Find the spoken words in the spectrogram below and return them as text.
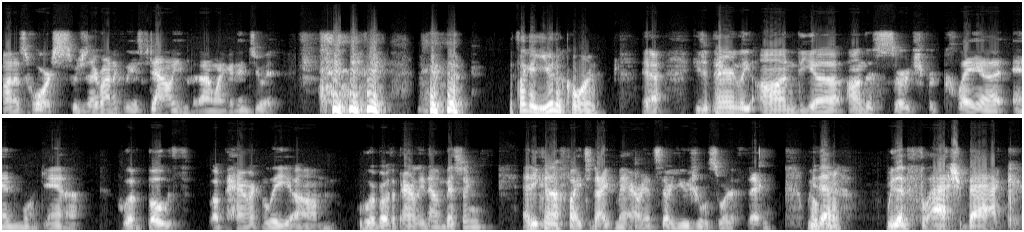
on his horse, which is ironically a stallion, but I don't want to get into it. it's like a unicorn. Yeah, he's apparently on the uh, on the search for Clea and Morgana, who have both apparently um, who are both apparently now missing. And he kind of fights Nightmare, and it's their usual sort of thing. We then we then flash back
